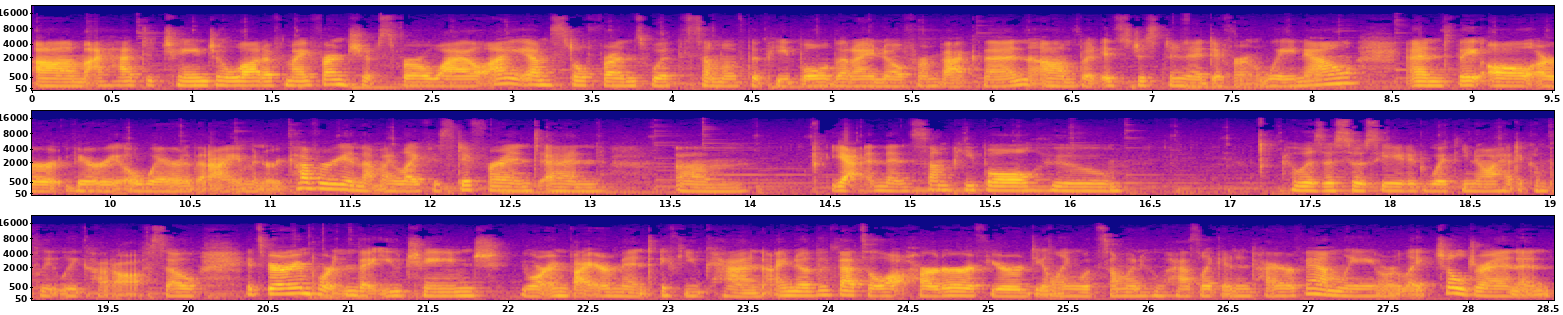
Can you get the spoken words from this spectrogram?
Um, I had to change a lot of my friendships for a while. I am still friends with some of the people that I know from back then, um, but it's just in a different way now. And they all are very aware that I am in recovery and that my life is different. And um, yeah, and then some people who who was associated with, you know, I had to completely cut off. So it's very important that you change your environment if you can. I know that that's a lot harder if you're dealing with someone who has like an entire family or like children. And,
